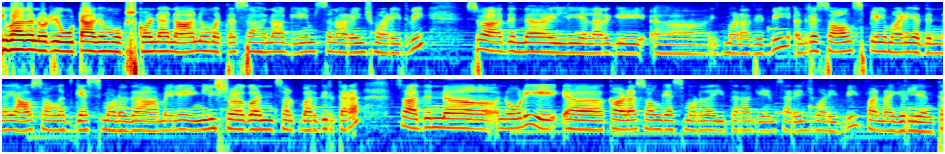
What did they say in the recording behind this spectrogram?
ಇವಾಗ ನೋಡ್ರಿ ಊಟ ಅದು ಮುಗಿಸ್ಕೊಂಡೆ ನಾನು ಮತ್ತು ಸಹನಾ ಗೇಮ್ಸನ್ನು ಅರೇಂಜ್ ಮಾಡಿದ್ವಿ. ಸೊ ಅದನ್ನು ಇಲ್ಲಿ ಎಲ್ಲರಿಗೆ ಇದು ಮಾಡೋದಿದ್ವಿ ಅಂದರೆ ಸಾಂಗ್ಸ್ ಪ್ಲೇ ಮಾಡಿ ಅದನ್ನು ಯಾವ ಸಾಂಗ್ ಅದು ಗೆಸ್ ಮಾಡೋದು, ಆಮೇಲೆ ಇಂಗ್ಲೀಷ್ ಒಳಗೆ ಒಂದು ಸ್ವಲ್ಪ ಬರೆದಿರ್ತಾರೆ. ಸೊ ಅದನ್ನು ನೋಡಿ ಕಾಣ ಸಾಂಗ್ ಗೆಸ್ ಮಾಡೋದು, ಈ ಥರ ಗೇಮ್ಸ್ ಅರೇಂಜ್ ಮಾಡಿದ್ವಿ. ಫನ್ ಆಗಿರಲಿ ಅಂತ.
